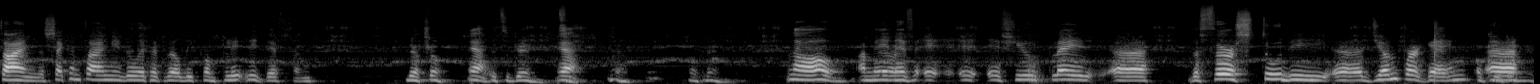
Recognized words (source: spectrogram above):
time the second time you do it it will be completely different Yeah, sure. yeah It's a game. yeah yeah. Okay. No, I mean Yeah. if if you play uh, the first 2D uh, jumper game, Okay, uh, then you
